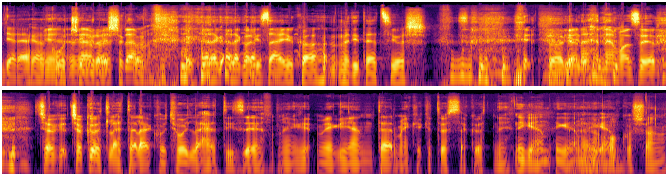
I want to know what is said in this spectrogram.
gyere el coachingra, nem, és nem. akkor legalizáljuk a meditációs ja, ne, Nem azért, csak, csak ötletelek, hogy hogy lehet izé, még, még ilyen termékeket összekötni. Igen, igen, uh, igen. Okosan.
